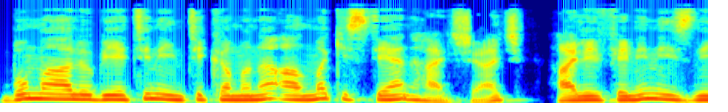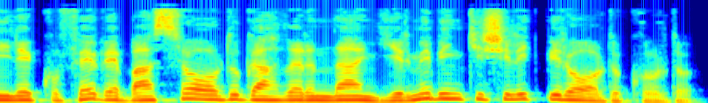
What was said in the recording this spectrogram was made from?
Bu mağlubiyetin intikamını almak isteyen Haccac, halifenin izniyle Kufe ve Basra ordugahlarından 20 bin kişilik bir ordu kurdu.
